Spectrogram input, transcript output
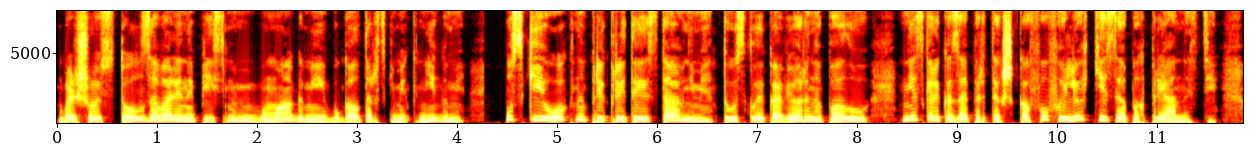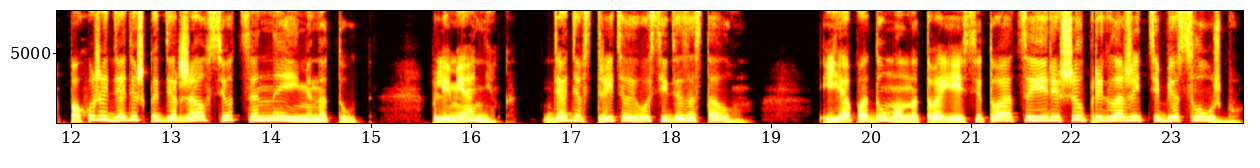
большой стол, заваленный письмами, бумагами и бухгалтерскими книгами, узкие окна, прикрытые ставнями, тусклый ковер на полу, несколько запертых шкафов и легкий запах пряностей. Похоже, дядюшка держал все ценное именно тут. Племянник, Дядя встретил его, сидя за столом. «Я подумал над твоей ситуацией и решил предложить тебе службу».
